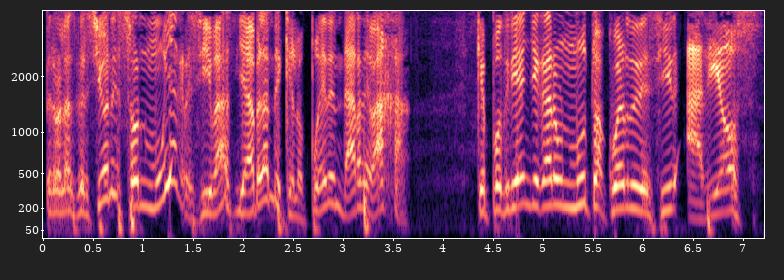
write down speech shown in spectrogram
Pero las versiones son muy agresivas y hablan de que lo pueden dar de baja que podrían llegar a un mutuo acuerdo y decir adiós.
